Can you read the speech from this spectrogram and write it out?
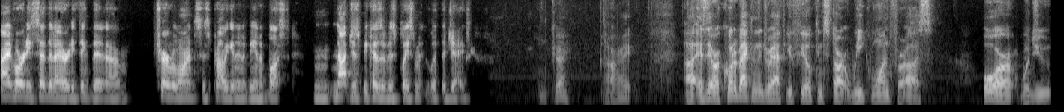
I've already said that I already think that um, Trevor Lawrence is probably going to end up being a bust, not just because of his placement with the Jags. Okay, all right. Uh, is there a quarterback in the draft you feel can start week one for us, or would you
